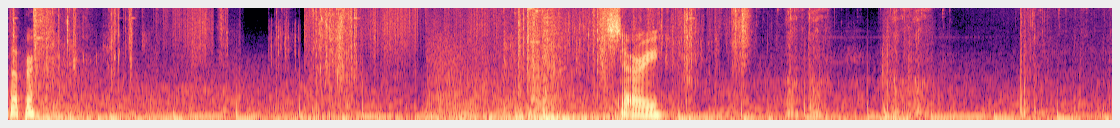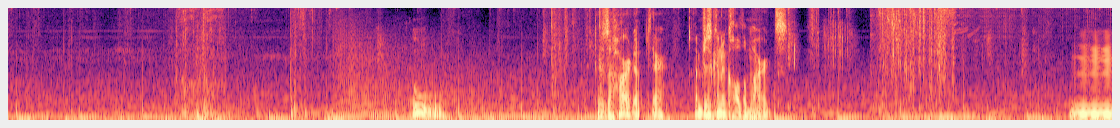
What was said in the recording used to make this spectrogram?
Pepper. Sorry. Ooh. There's a heart up there. I'm just gonna call them hearts. Hmm.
